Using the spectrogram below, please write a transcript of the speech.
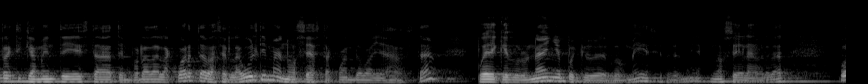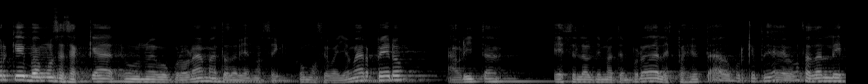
prácticamente esta temporada, la cuarta, va a ser la última. No sé hasta cuándo vaya a estar. Puede que dure un año, puede que dure dos meses, tres meses, no sé la verdad. Porque vamos a sacar un nuevo programa, todavía no sé cómo se va a llamar, pero ahorita es la última temporada del Espacio Tao, porque pues ya vamos a darle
